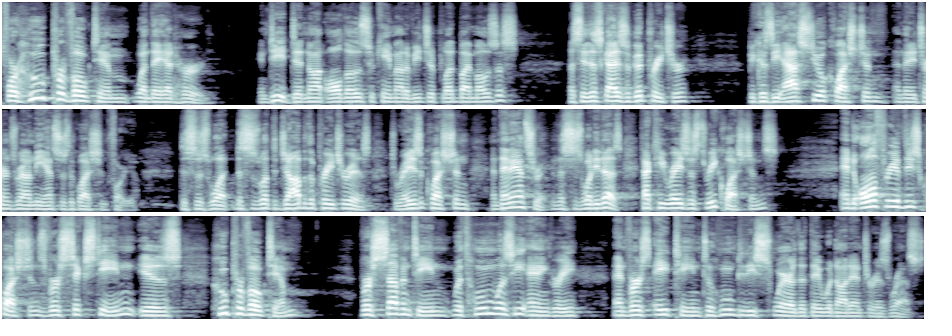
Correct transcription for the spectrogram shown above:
for who provoked him when they had heard? Indeed, did not all those who came out of Egypt led by Moses? I see this guy's a good preacher because he asks you a question and then he turns around and he answers the question for you. This is what, this is what the job of the preacher is, to raise a question and then answer it. And this is what he does. In fact, he raises three questions. And all three of these questions, verse 16 is, who provoked him? Verse 17, with whom was he angry? And verse 18, to whom did he swear that they would not enter his rest?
